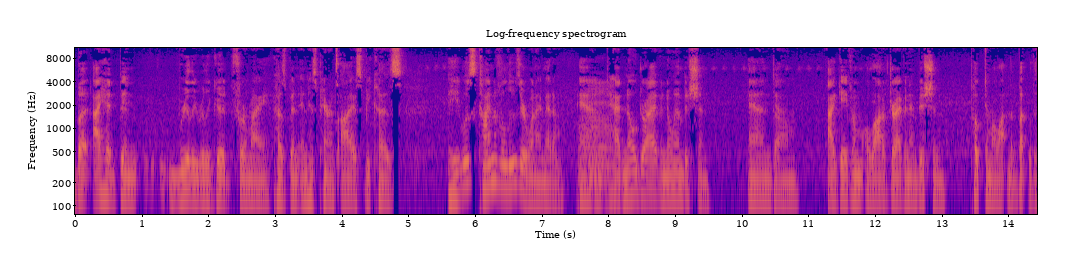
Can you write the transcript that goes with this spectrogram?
but I had been really, really good for my husband in his parents' eyes because he was kind of a loser when I met him and had no drive and no ambition, and um, I gave him a lot of drive and ambition. Poked him a lot in the butt with a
